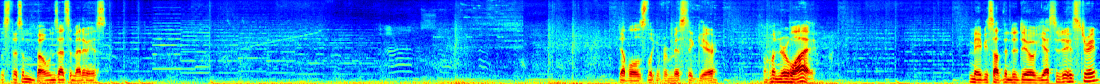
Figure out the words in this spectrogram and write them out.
Let's throw some bones at some enemies. Devil's looking for Mystic Gear. I wonder why. Maybe something to do with yesterday's stream?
